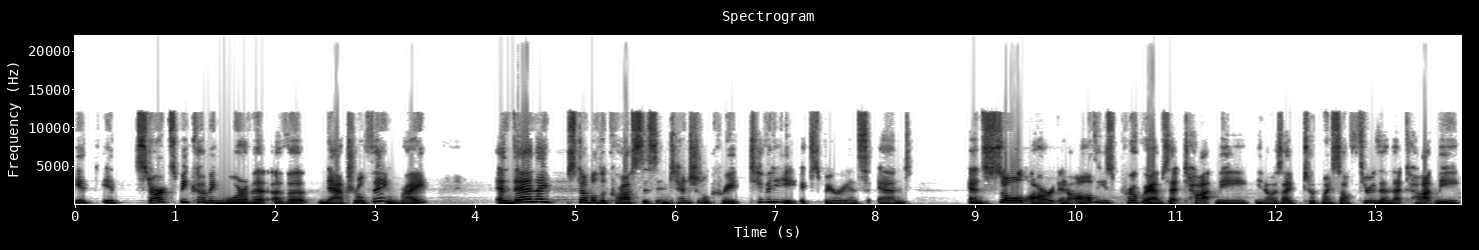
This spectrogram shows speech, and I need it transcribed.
it it starts becoming more of a of a natural thing right and then i stumbled across this intentional creativity experience and and soul art and all these programs that taught me you know as i took myself through them that taught me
